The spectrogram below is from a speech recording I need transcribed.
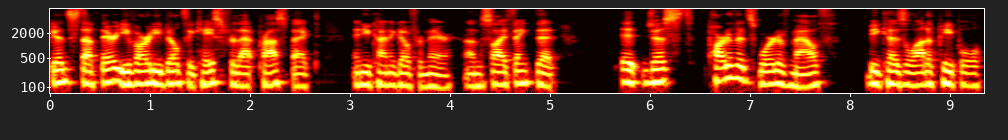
good stuff there, you've already built a case for that prospect and you kind of go from there. Um, so I think that it just part of it's word of mouth because a lot of people,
